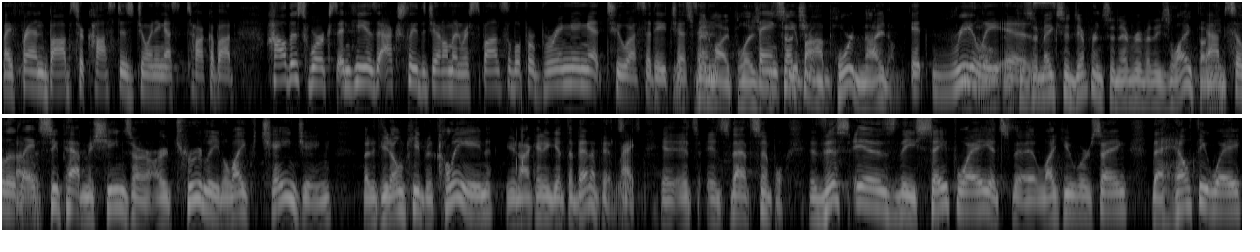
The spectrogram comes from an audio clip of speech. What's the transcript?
My friend Bob Circosta is joining us to talk about how this works, and he is actually the gentleman responsible for bringing it to us at HSN. It's been my pleasure. Thank it's such you, an Bob. important item. It really you know, is. Because it makes a difference in everybody's life. I Absolutely. Mean, uh, CPAP machines are, are truly life-changing, but if you don't keep it clean, you're not going to get the benefits. Right. It's, it's, it's that simple. This is the safe way. It's the, like you were saying, the healthy way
